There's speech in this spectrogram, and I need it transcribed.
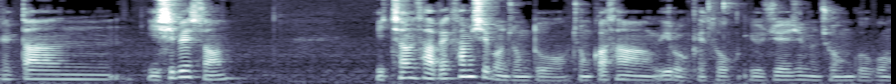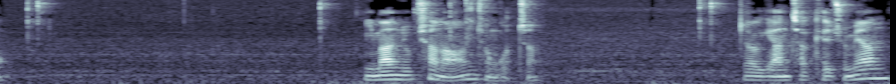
일단 21선 2430원 정도 종가상 위로 계속 유지해주면 좋은 거고 26,000원 전고점 여기 안착해주면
